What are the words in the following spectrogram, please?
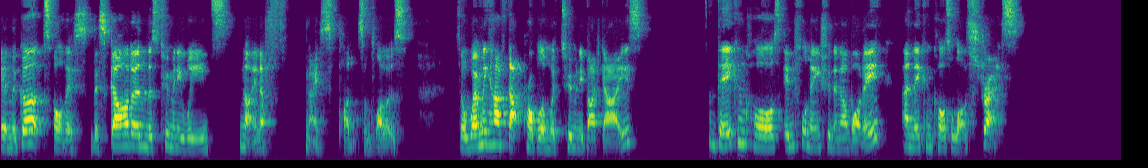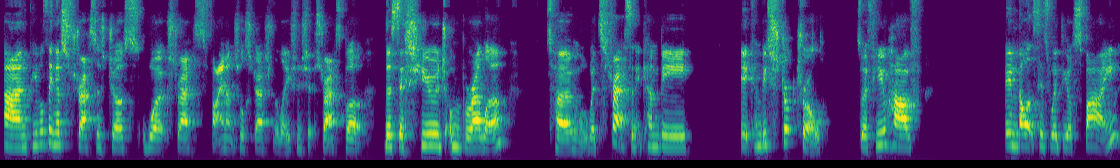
in the gut or this this garden, there's too many weeds, not enough nice plants and flowers. So when we have that problem with too many bad guys, they can cause inflammation in our body and they can cause a lot of stress. And people think of stress as just work stress, financial stress, relationship stress, but there's this huge umbrella term with stress and it can be it can be structural. So if you have imbalances with your spine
